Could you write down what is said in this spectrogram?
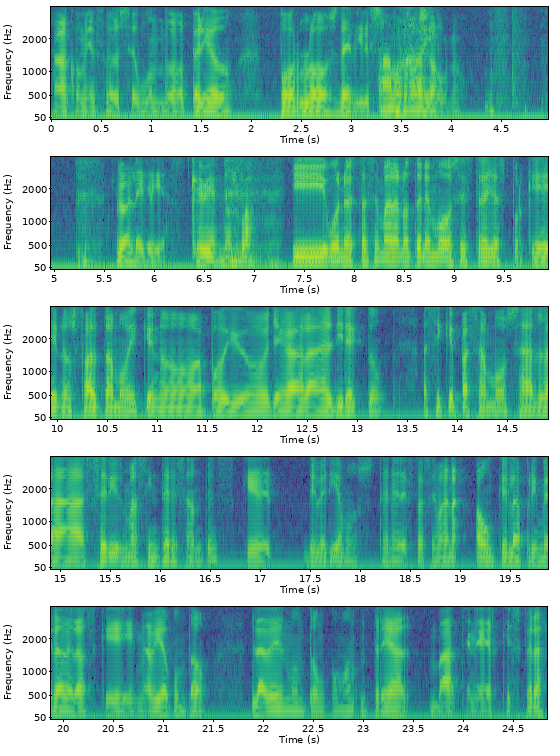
al comienzo del segundo periodo por los Devils, por 2 a 1. Veo alegrías. Qué bien nos va. Y bueno, esta semana no tenemos estrellas porque nos falta Moy, que no ha podido llegar al directo. Así que pasamos a las series más interesantes que deberíamos tener esta semana, aunque la primera de las que me había apuntado, la de Edmonton con Montreal, va a tener que esperar.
